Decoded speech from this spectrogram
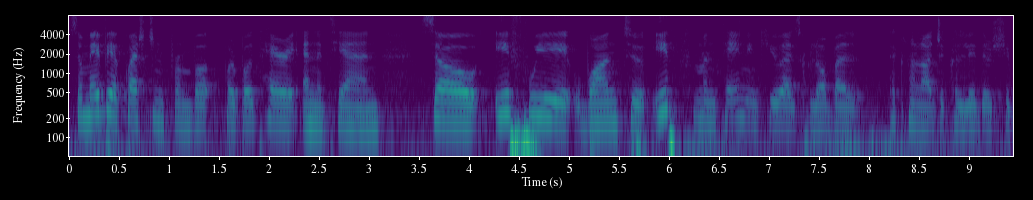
So maybe a question from bo for both Harry and Etienne. So if we want to, if maintaining U.S. global technological leadership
